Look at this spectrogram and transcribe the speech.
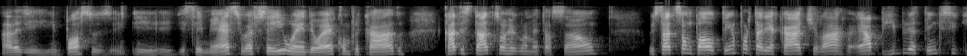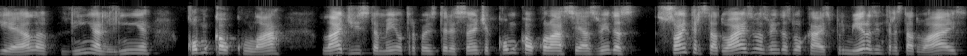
área de impostos e de CMS, o FCI, o Wendel é complicado. Cada estado sua regulamentação. O estado de São Paulo tem a portaria CAT lá, é a Bíblia, tem que seguir ela, linha a linha, como calcular. Lá diz também outra coisa interessante, é como calcular se as vendas só interestaduais ou as vendas locais? Primeiro as interestaduais.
